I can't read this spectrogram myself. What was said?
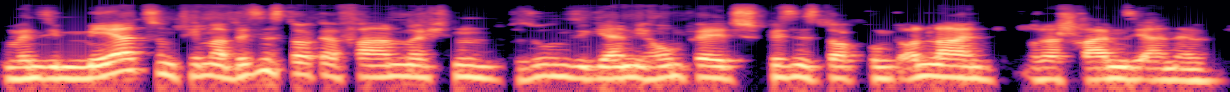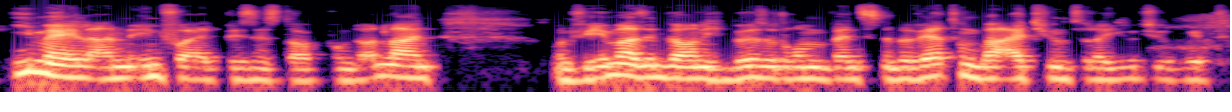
Und wenn Sie mehr zum Thema Business Talk erfahren möchten, besuchen Sie gerne die Homepage businesstalk.online oder schreiben Sie eine E-Mail an info@businesstalk.online. Und wie immer sind wir auch nicht böse drum, wenn es eine Bewertung bei iTunes oder YouTube gibt.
